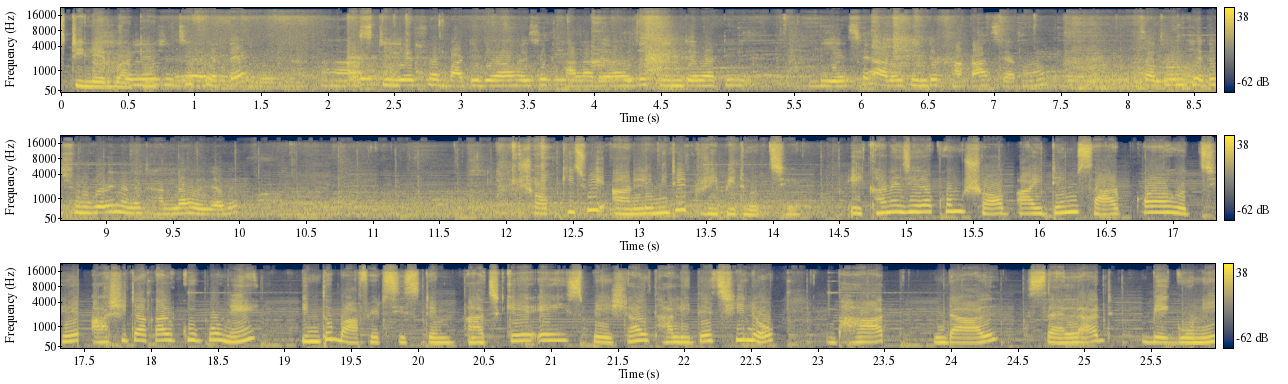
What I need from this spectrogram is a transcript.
স্টিলের বাটি। এসেছি খেতে। স্টিলের সব বাটি দেওয়া হয়েছে, থালা দেওয়া হয়েছে, তিনটে বাটি দিয়েছে, আরও তিনটে ফাঁকা আছে এখনও। ততক্ষণ খেতে শুরু করি, নাহলে ঠান্ডা হয়ে যাবে। সব কিছুই আনলিমিটেড রিপিট হচ্ছে। এখানে যেরকম সব আইটেম সার্ভ করা হচ্ছে, আশি টাকার কুপনে কিন্তু বাফেট সিস্টেম আজকের এই স্পেশাল থালিতে ছিল ভাত, ডাল স্যালাড বেগুনি,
